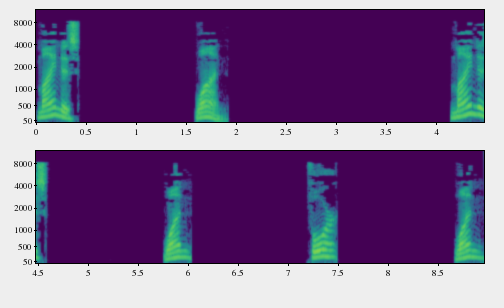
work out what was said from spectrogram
minus 1 minus 1 4 1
